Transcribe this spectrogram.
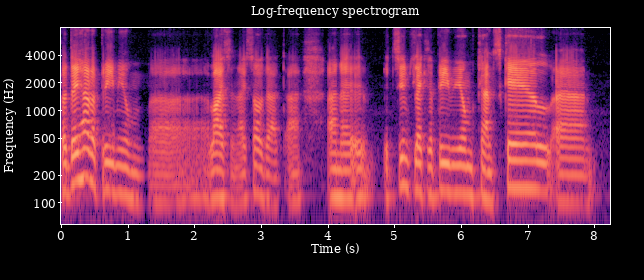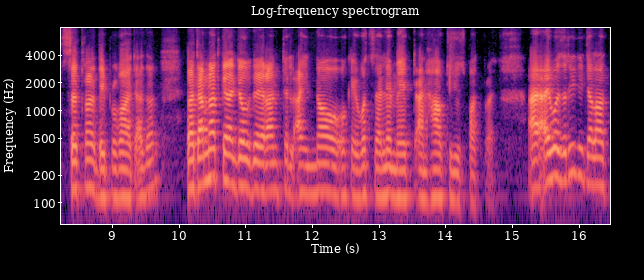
But they have a premium uh, license. I saw that, uh, and uh, it seems like the premium can scale and etc. They provide other, but I'm not gonna go there until I know okay what's the limit and how to use BotPress. I, I was reading a lot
